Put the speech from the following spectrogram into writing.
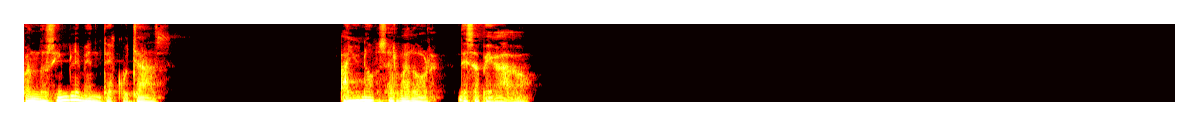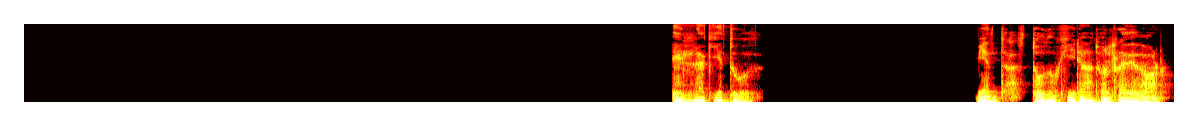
Cuando simplemente escuchas, hay un observador desapegado. Es la quietud. Mientras todo gira a tu alrededor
